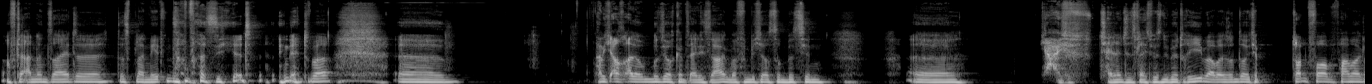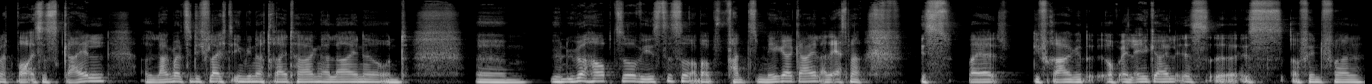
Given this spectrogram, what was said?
auf der anderen Seite des Planeten so passiert in etwa. Ähm, Habe ich auch, also muss ich auch ganz ehrlich sagen, war für mich auch so ein bisschen äh, ja, ich, Challenge ist vielleicht ein bisschen übertrieben, aber so, ich habe schon vor ein paar Mal gedacht, boah, ist es geil. Also langweilst du dich vielleicht irgendwie nach drei Tagen alleine und, ähm, und überhaupt so, wie ist das so? Aber fand's mega geil. Also erstmal ist, war ja die Frage, ob LA geil ist, äh, ist auf jeden Fall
